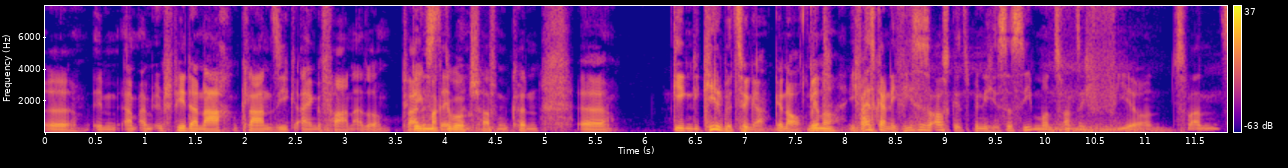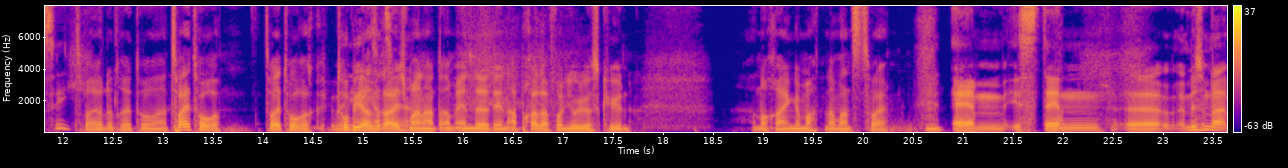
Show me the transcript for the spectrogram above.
äh, im, am, im Spiel danach einen klaren Sieg eingefahren. Also kleines Gegen Magdeburg. Statement schaffen können. Äh, gegen die Kielbezwinger, genau. Mit, genau. Ich weiß gar nicht, wie ist es ausgeht. Jetzt bin ich, ist es 27, 24? Zwei oder drei Tore. Zwei Tore. Zwei Tore. Tobias Reichmann hat am Ende den Abpraller von Julius Kühn noch reingemacht und da waren es zwei. Mhm. Ähm, ist denn, äh, müssen wir,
